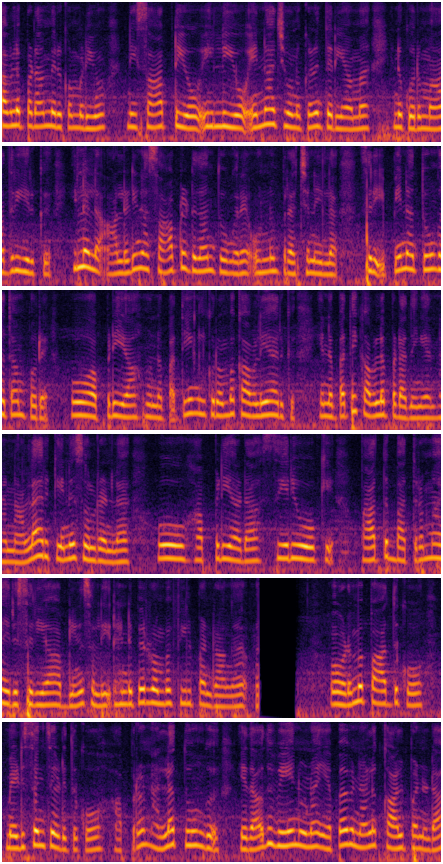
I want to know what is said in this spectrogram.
கவலைப்படாமல் பேசாமல் இருக்க முடியும். நீ சாப்பிட்டியோ இல்லையோ என்னாச்சு உனக்குன்னு தெரியாமல் எனக்கு ஒரு மாதிரி இருக்குது இல்லை இல்லை ஆல்ரெடி நான் சாப்பிட்டுட்டு தான் தூங்குறேன். ஒன்றும் பிரச்சனை இல்லை. சரி இப்போயும் நான் தூங்க தான் போகிறேன் ஓ அப்படியா? உன்னை பற்றி எங்களுக்கு ரொம்ப கவலையாக இருக்குது என்னை பற்றி கவலைப்படாதீங்க. நான் நல்லா இருக்கேன்னு சொல்கிறேன்ல ஓ அப்படியாடா? சரி ஓகே. பார்த்து பத்திரமா இரு சரியா? அப்படின்னு சொல்லி ரெண்டு பேரும் ரொம்ப ஃபீல் பண்ணுறாங்க உன் உடம்ப பார்த்துக்கோ மெடிசன்ஸ் எடுத்துக்கோ அப்புறம் நல்லா தூங்கு. ஏதாவது வேணும்னா எப்போ வேணாலும் கால் பண்ணுடா.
